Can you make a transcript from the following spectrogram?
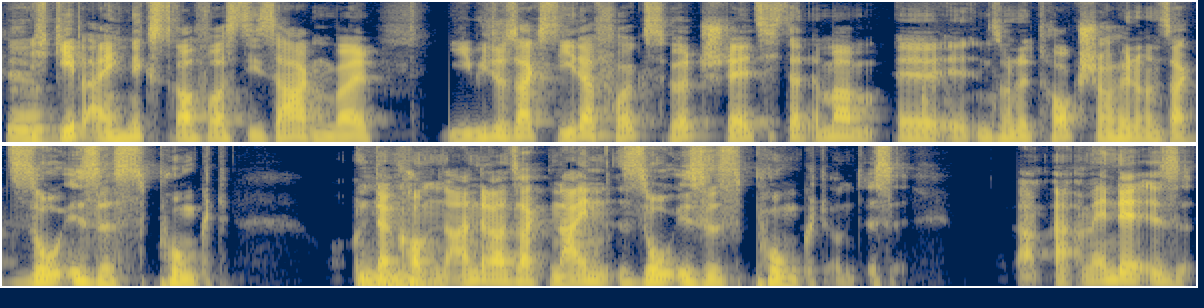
Ja. ich gebe eigentlich nichts drauf, was die sagen, weil, wie du sagst, jeder Volkswirt stellt sich dann immer äh, in so eine Talkshow hin und sagt, so ist es, Punkt. Und dann Mhm. kommt ein anderer und sagt, nein, so ist es, Punkt. Und es, am, am Ende ist,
